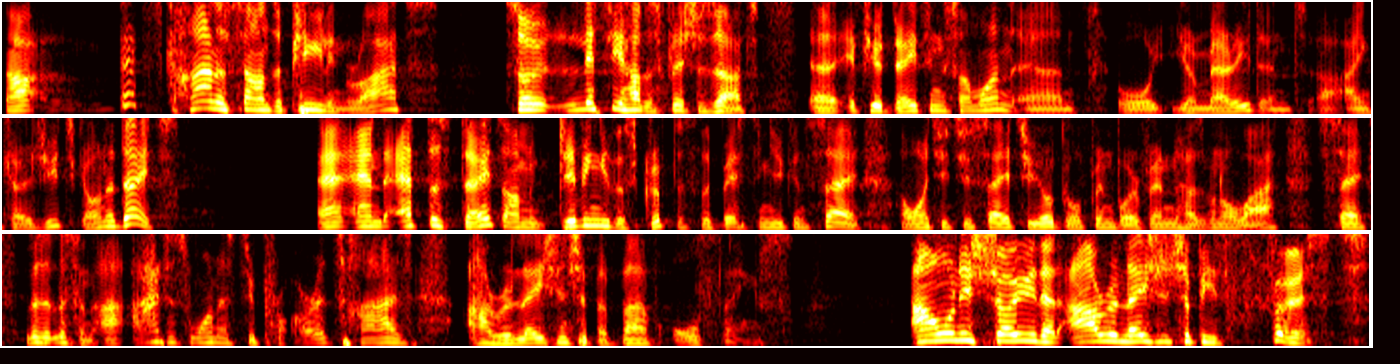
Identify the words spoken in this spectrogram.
Now, that kind of sounds appealing, right? So let's see how this fleshes out. Uh, if you're dating someone um, or you're married, and uh, I encourage you to go on a date. And, and at this date, I'm giving you the script. It's the best thing you can say. I want you to say to your girlfriend, boyfriend, husband, or wife, say, listen, listen I, I just want us to prioritize our relationship above all things. I want to show you that our relationship is first.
